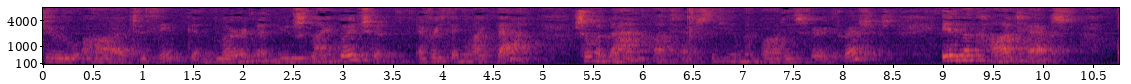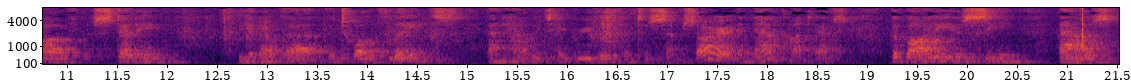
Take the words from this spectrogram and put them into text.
to uh, to think and learn and use language and everything like that. So in that context, the human body is very precious. In the context of studying, you know, the, the 12 links and how we take rebirth into samsara, in that context, the body is seen as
